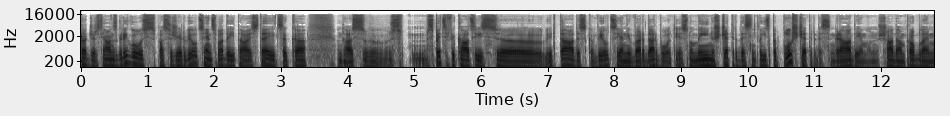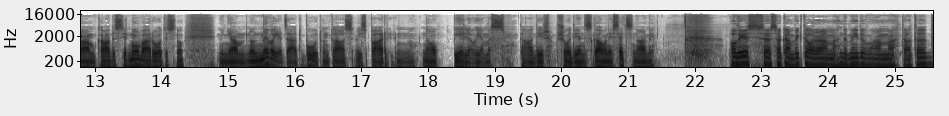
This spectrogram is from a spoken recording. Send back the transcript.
Rodžers Jānis Grigulis, pasažieru vilciens vadītājs, teica, ka tās specifikācijas ir tādas, ka vilcieni var darboties no mīnus 40 līdz pat plus 40 grādiem, un šādām problēmām, kādas ir novērotas, nu, viņām nu, nevajadzētu būt, un tās vispār nu, nav pieļaujamas. Tādi ir šodienas galvenie secinājumi. Paldies, sakām Viktoram Demīdovam. Tātad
